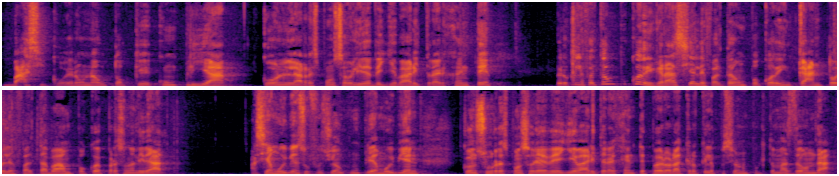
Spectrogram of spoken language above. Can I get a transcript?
básico, era un auto que cumplía con la responsabilidad de llevar y traer gente, pero que le faltaba un poco de gracia, le faltaba un poco de encanto, le faltaba un poco de personalidad hacía muy bien su función, cumplía muy bien con su responsabilidad de llevar y traer gente, pero ahora creo que le pusieron un poquito más de onda.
